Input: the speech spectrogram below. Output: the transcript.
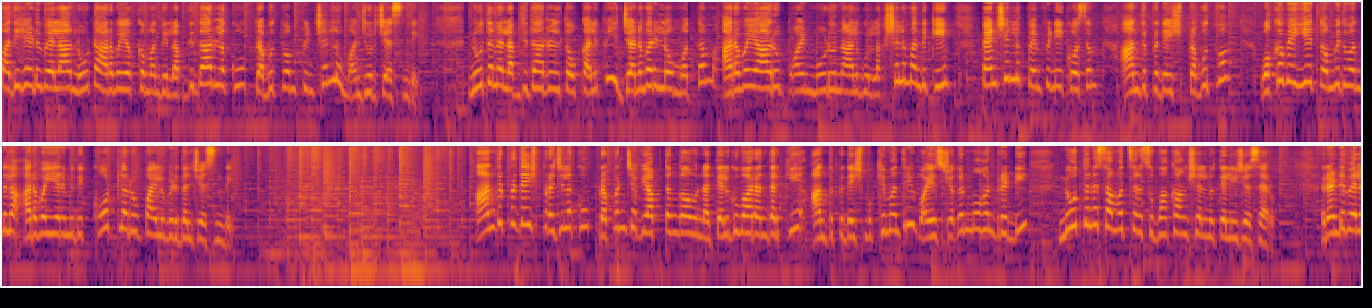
పదిహేడు వేల నూట అరవై ఒక్క మంది లబ్ధిదారులకు ప్రభుత్వం పింఛన్లు మంజూరు చేసింది. నూతన లబ్ధిదారులతో కలిపి జనవరిలో మొత్తం అరవై ఆరు పాయింట్ మూడు నాలుగు లక్షల మందికి పెన్షన్ల పెంపిణీ కోసం ఆంధ్రప్రదేశ్ ప్రభుత్వం ఒక వెయ్యి తొమ్మిది వందల అరవై ఎనిమిది కోట్ల రూపాయలు విడుదల చేసింది. ఆంధ్రప్రదేశ్ ప్రజలకు ప్రపంచవ్యాప్తంగా ఉన్న తెలుగువారందరికీ ఆంధ్రప్రదేశ్ ముఖ్యమంత్రి వైఎస్ జగన్మోహన్ రెడ్డి నూతన సంవత్సర శుభాకాంక్షలను తెలియజేశారు. రెండు వేల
